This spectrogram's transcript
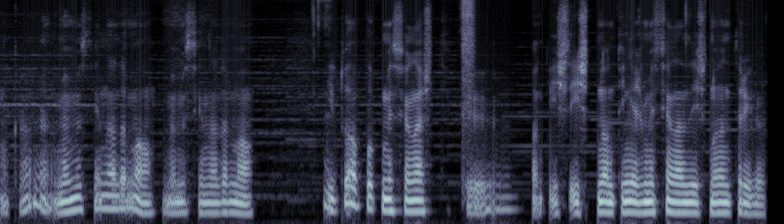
Ok. Mesmo assim nada mal. Mesmo assim nada mal. E tu há pouco mencionaste que pronto, isto, isto não tinhas mencionado isto no anterior,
